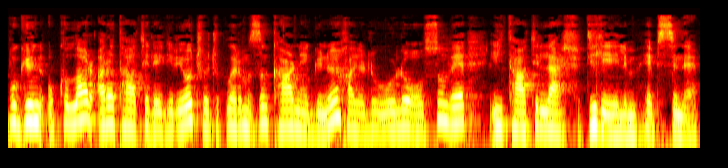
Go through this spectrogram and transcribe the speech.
Bugün okullar ara tatile giriyor. Çocuklarımızın karne günü hayırlı uğurlu olsun ve iyi tatiller dileyelim hepsine.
